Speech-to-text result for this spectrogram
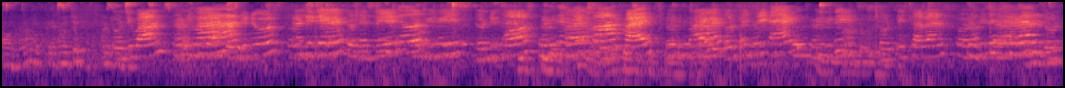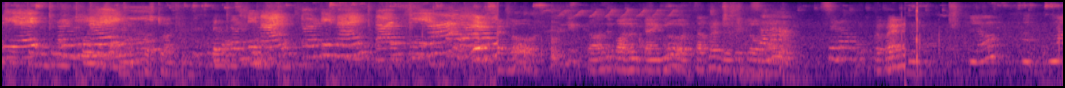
అవునా ఓకే ఆ, చెప్పు లో రాజుపాలెం ట్యాంక్లో సపరేట్ డిస్ట్రిక్ట్లో ఉన్నారు ప్రైవేట్ హలో అమ్మా.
